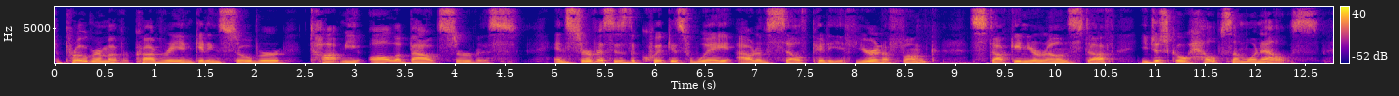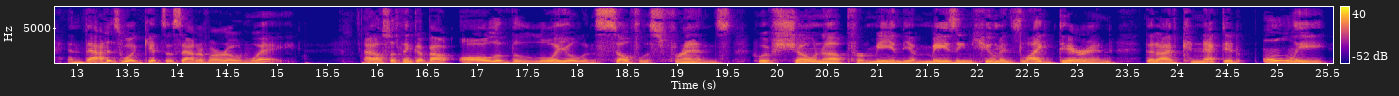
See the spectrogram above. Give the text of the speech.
The program of recovery and getting sober taught me all about service. And service is the quickest way out of self pity. If you're in a funk, stuck in your own stuff, you just go help someone else. And that is what gets us out of our own way. I also think about all of the loyal and selfless friends who have shown up for me and the amazing humans like Darren that I've connected only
